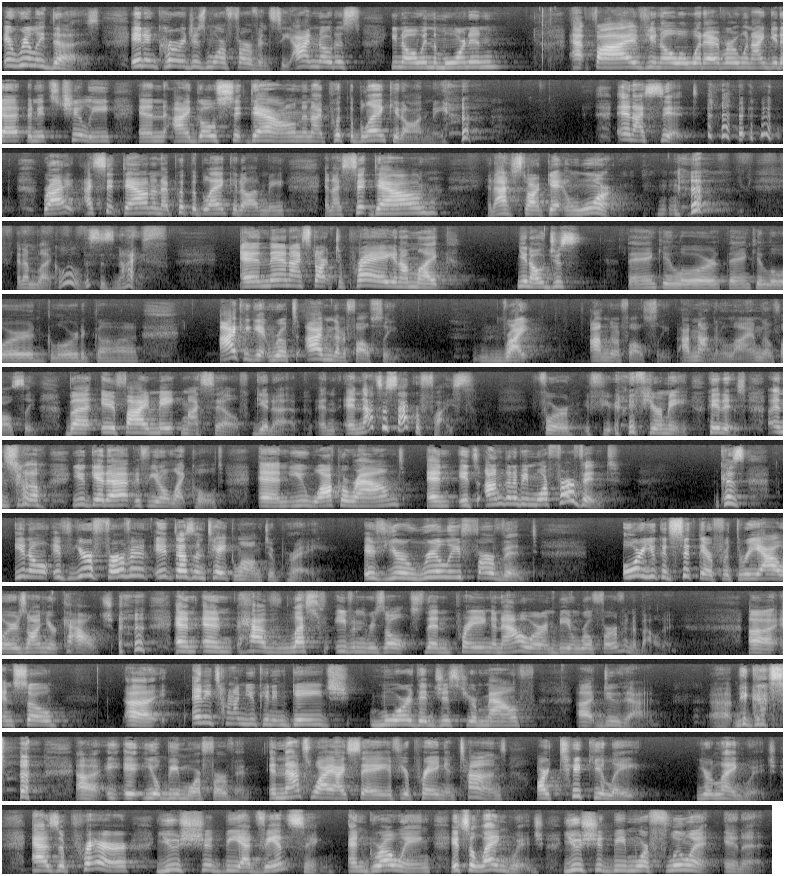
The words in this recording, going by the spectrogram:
It really does. It encourages more fervency. I notice you know in the morning at five, you know, or whatever, when I get up and it's chilly and I go sit down and I put the blanket on me. And I sit. right? I sit down and I put the blanket on me and I sit down and I start getting warm. and I'm like, oh, this is nice. And then I start to pray and I'm like, you know, just thank you, Lord, thank you, Lord, glory to God. I could get real, I'm gonna fall asleep. Right, I'm gonna fall asleep. I'm not gonna lie, I'm gonna fall asleep. But if I make myself get up, and, and that's a sacrifice for if you if you're me. It is. And so you get up if you don't like cold and you walk around and it's i'm going to be more fervent. Because you know if you're fervent it doesn't take long to pray. If you're really fervent or you could sit there for three hours on your couch and, and have less even results than praying an hour and being real fervent about it. Uh, and so, uh, anytime you can engage more than just your mouth, uh, do that uh, because uh, it, you'll be more fervent. And that's why I say if you're praying in tongues, articulate your language. As a prayer, you should be advancing and growing. It's a language. You should be more fluent in it.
